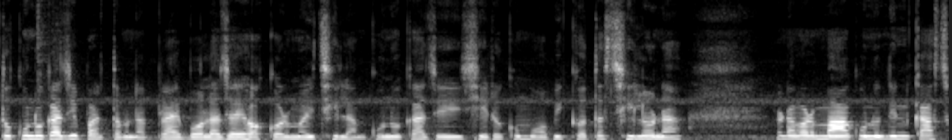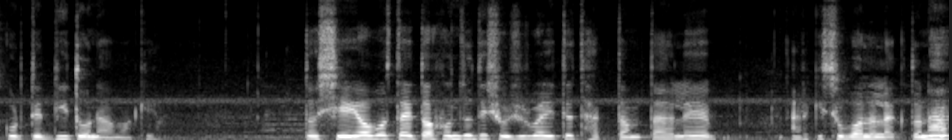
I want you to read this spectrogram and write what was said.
তো কোনো কাজই পারতাম না। প্রায় বলা যায় অকর্মই ছিলাম। কোনো কাজেই সেরকম অভিজ্ঞতা ছিল না। কারণ আমার মা কোনো দিন কাজ করতে দিত না আমাকে। তো সেই অবস্থায় তখন যদি শ্বশুরবাড়িতে থাকতাম, তাহলে আর কিছু বলা লাগতো না।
